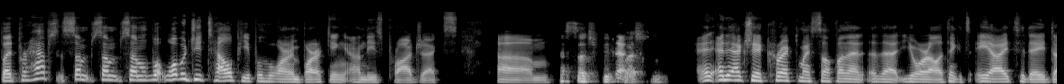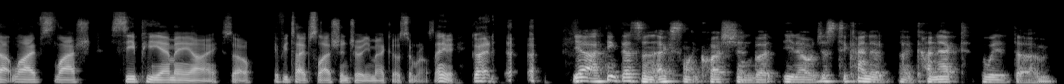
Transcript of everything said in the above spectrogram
but perhaps some some some. What, what would you tell people who are embarking on these projects? Um, That's such a good that, question. And, and, actually, I correct myself on that that URL. I think it's aitoday.live slash cpmai. So if you type slash intro, you might go somewhere else. Anyway, go ahead. yeah, I think that's an excellent question. But you know, just to kind of uh, connect with um,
